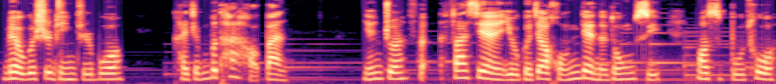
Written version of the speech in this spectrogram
没有个视频直播。还真不太好办。辗转发发现有个叫红点的东西，貌似不错，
